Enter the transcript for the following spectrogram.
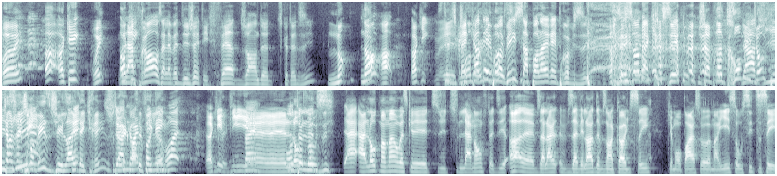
Ouais, ouais. Ah, OK. Oui. Mais Ok. la phrase, elle avait déjà été faite, genre de ce que t'as dit? Non. Non? Ah, OK. C'était Euh, du mais quand t'improvises, ça n'a pas l'air improvisé. c'est ça ma critique. J'apprends trop mes Regarde, jokes, puis il quand dit- j'improvise, j'ai l'air Mais- d'écrire. Je suis d'accord. C'est fucked up. Ouais. OK, puis Ben, euh, on te l'autre l'a fois dit. aussi, à, à l'autre moment où est-ce que tu, tu l'annonces, tu te dis Ah, euh, vous, avez l'air- vous avez l'air de vous en calisser que mon père soit marié. Ça aussi, tu sais, c'est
